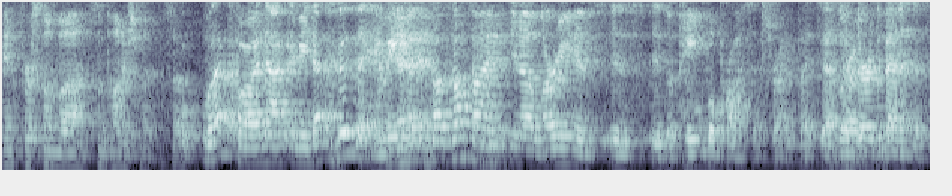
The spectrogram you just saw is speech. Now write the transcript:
in for some uh, some punishment. So well, that's fine. I, I, mean, that's a good thing. I mean, uh, sometimes you know, learning is, is is a painful process, right? But, but right. there's the benefits.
